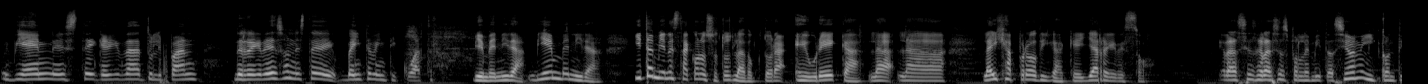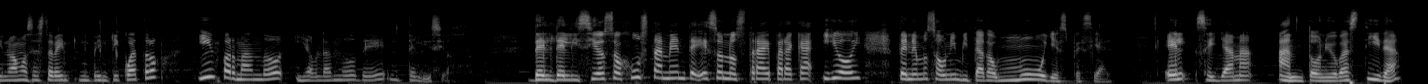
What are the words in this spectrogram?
Muy bien, este, querida Tulipán, de regreso en este 2024. Bienvenida, bienvenida. Y también está con nosotros la doctora Eureka, la, la, la hija pródiga que ya regresó. Gracias, gracias por la invitación y continuamos este 2024 informando y hablando de delicioso. Del delicioso, justamente eso nos trae para acá y hoy tenemos a un invitado muy especial. Él se llama Antonio Bastida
